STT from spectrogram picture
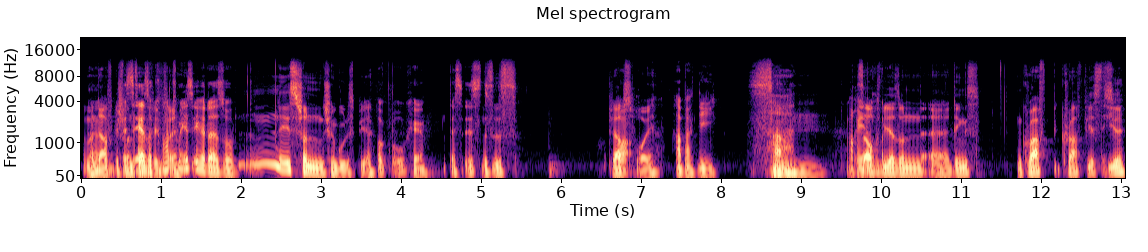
Und man darf gespannt Ähm, Ist eher so jeden Fall. quatschmäßig oder so? Mm, Nee, ist schon, schon gutes Bier. Okay, das ist Das ist Glasbräu. aber die Sun. Das ist auch wieder so ein äh, Dings, ein Craft, Craft Beer Stil.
